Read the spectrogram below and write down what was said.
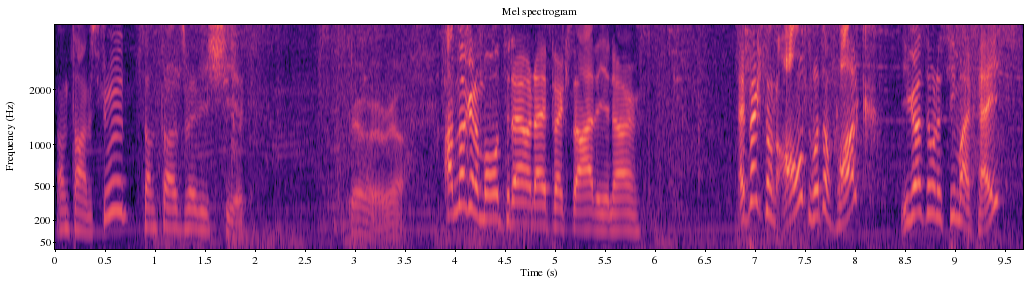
Sometimes good, sometimes maybe shit. Real, real, real. I'm not gonna mold today on Apex either, you know. Apex on alt? What the fuck? You guys don't want to see my face?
